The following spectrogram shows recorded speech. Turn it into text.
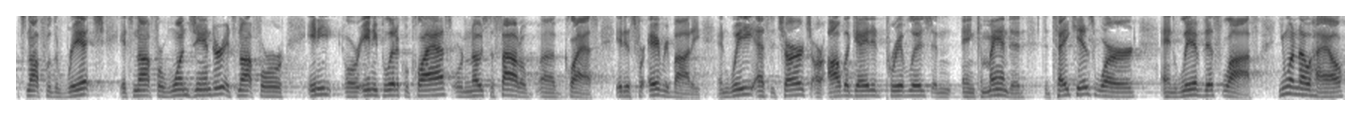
It's not for the rich. It's not for one gender. It's not for any or any political class or no societal uh, class. It is for everybody. And we, as the church, are obligated, privileged, and, and commanded to take His word and live this life. You want to know how?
